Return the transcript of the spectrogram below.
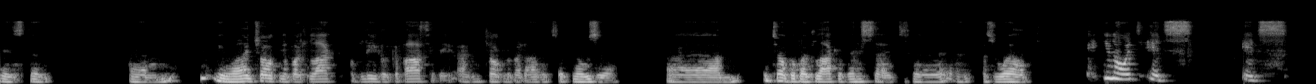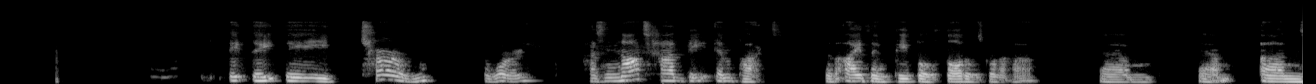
is that, um, you know, I'm talking about lack of legal capacity. I'm talking about anosognosia. Um, we talk about lack of insight uh, as well. You know, it, it's it's the, the the term, the word, has not had the impact that I think people thought it was going to have. Um, um, and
